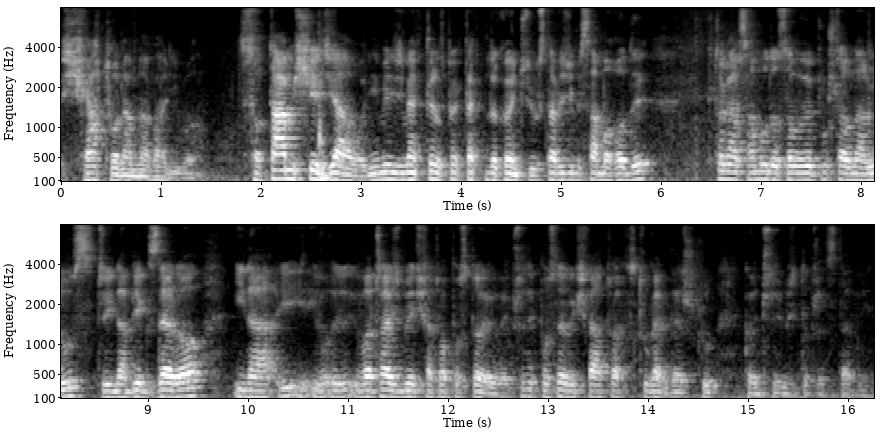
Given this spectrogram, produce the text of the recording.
światło nam nawaliło. Co tam się działo? Nie mieliśmy jak tego spektaklu dokończyć. Ustawiliśmy samochody. Kto miał samochód osobowy, wypuszczał na luz, czyli na bieg zero i, na, i, i, i włączaliśmy światła postojowe. Przy tych postojowych światłach, w strugach deszczu kończyliśmy to przedstawienie.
